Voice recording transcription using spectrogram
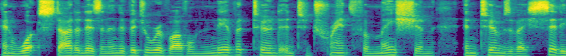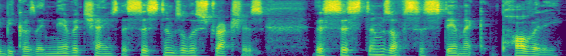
and what started as an individual revival never turned into transformation in terms of a city because they never changed the systems or the structures. The systems of systemic poverty,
